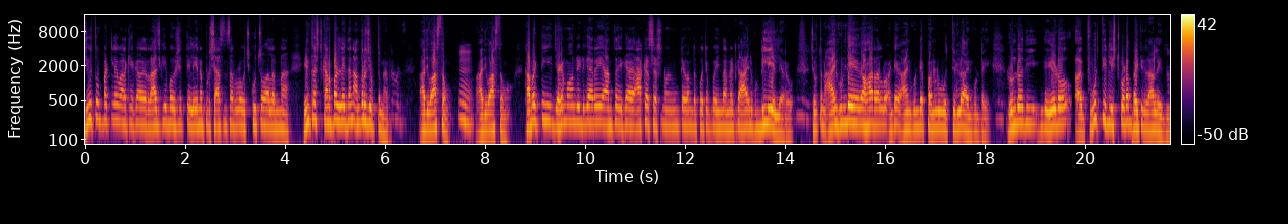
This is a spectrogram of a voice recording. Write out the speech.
జీవితం పట్లే వాళ్ళకి ఇక రాజకీయ భవిష్యత్తు లేనప్పుడు శాసనసభలో వచ్చి కూర్చోవాలన్న ఇంట్రెస్ట్ కనపడలేదని అందరూ చెప్తున్నారు. అది వాస్తవం. అది వాస్తవం. కాబట్టి జగన్మోహన్ రెడ్డి గారే అంత ఇక ఆకర్షణ ఉంటే ఉందో పోతే పోయింది అన్నట్టుగా ఆయన ఇప్పుడు ఢిల్లీ వెళ్ళారు. చెబుతున్నా ఆయనకుండే వ్యవహారాలు అంటే ఆయనకుండే పనులు ఒత్తిళ్ళు ఆయనకుంటాయి. రెండోది ఇంకా ఏడో పూర్తి లిస్ట్ కూడా బయటికి రాలేదు.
